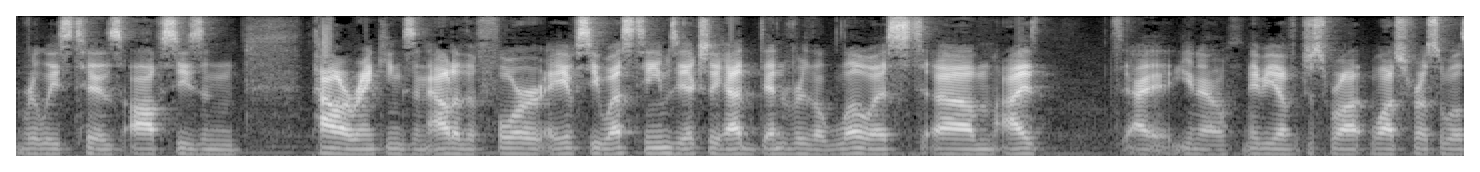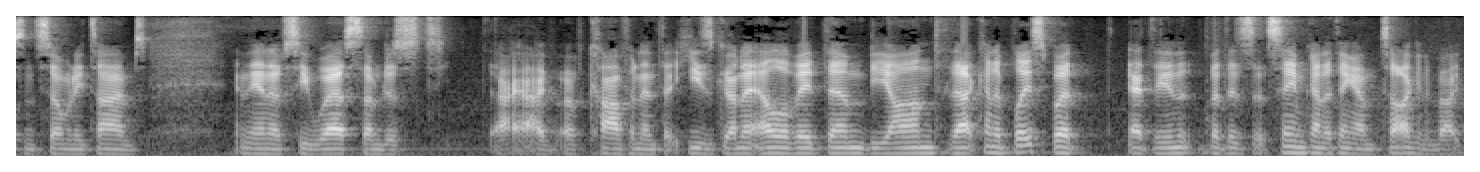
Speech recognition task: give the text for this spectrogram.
released his offseason – power rankings, and out of the four AFC West teams, he actually had Denver the lowest. Um, I, I, you know, maybe I've just watched Russell Wilson so many times in the NFC West. I'm just, I, am confident that he's going to elevate them beyond that kind of place. But at the end, but it's the same kind of thing I'm talking about.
